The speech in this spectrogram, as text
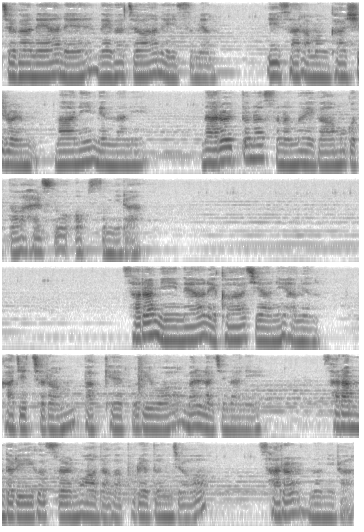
제가 내 안에 내가 저 안에 있으면 이 사람은 가시를 많이 맺나니 나를 떠나서는 너희가 아무것도 할 수 없습니다. 사람이 내 안에 거하지 아니하면 가지처럼 밖에 버리워 말라지나니 사람들이 이것을 모아다가 불에 던져 살을 느니라.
